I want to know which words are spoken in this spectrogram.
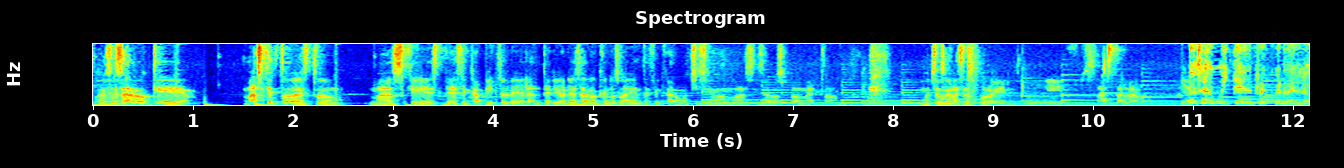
pues es algo que más que todo esto más que de este capítulo y el anterior es algo que nos va a identificar muchísimo más y se los prometo muchas gracias por oír y hasta luego. No se agüiten recuérdenlo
